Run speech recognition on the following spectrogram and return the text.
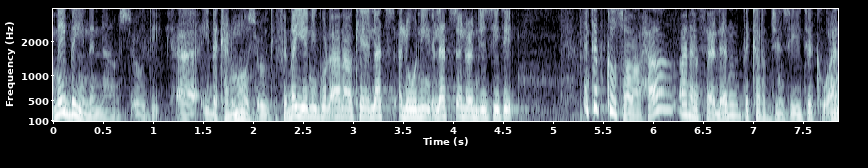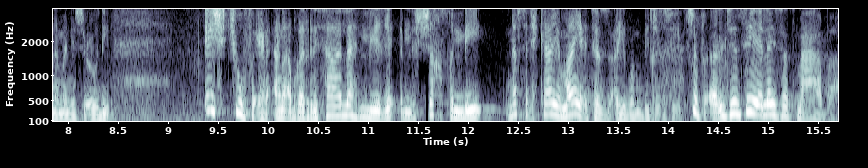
ما يبين إنه سعودي. آه، إذا كان مو سعودي فبين يقول أنا okay لا تسألوني لا تسالوا عن جنسيتي. أنت بكل صراحة أنا فعلا ذكرت جنسيتك وأنا ماني سعودي. إيش تشوف؟ يعني أنا أبغى الرسالة للشخص اللي نفس الحكاية ما يعتز أيضا بجنسيته. شوف الجنسية ليست معابة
